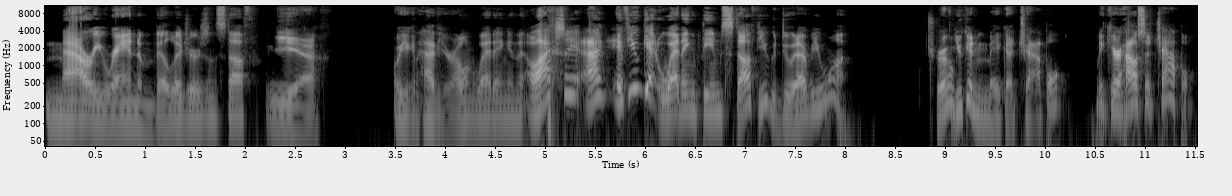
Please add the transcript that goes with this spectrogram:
marry random villagers and stuff Yeah. or you can have your own wedding and oh actually I, if you get wedding themed stuff you could do whatever you want True. you can make a chapel make your house a chapel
